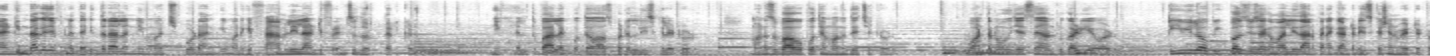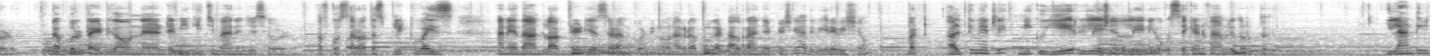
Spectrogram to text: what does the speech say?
అండ్ ఇందాక చెప్పిన దరిద్రాలన్నీ మర్చిపోవడానికి మనకి ఫ్యామిలీ లాంటి ఫ్రెండ్స్ దొరుకుతారు ఇక్కడ. నీకు హెల్త్ బాగాలేకపోతే హాస్పిటల్ తీసుకెళ్ళేటోడు మనసు బాగోపోతే మందు తెచ్చేటోడు వంట నువ్వు చేస్తే అంట్లు కడిగేవాడు టీవీలో బిగ్ బాస్ చూసాక మళ్ళీ దానిపైన గంట డిస్కషన్ పెట్టేటోడు డబ్బులు టైట్గా ఉన్నాయంటే నీకు ఇచ్చి మేనేజ్ చేసేవాడు. కోర్స్ తర్వాత స్ప్లిట్ వైజ్ అనే దాంట్లో అప్డేట్ చేస్తాడు అనుకోండి నువ్వు నాకు డబ్బులు కట్టాలరా అని చెప్పేసి అది వేరే విషయం. బట్ అల్టిమేట్లీ నీకు ఏ రిలేషన్ లేని ఒక సెకండ్ ఫ్యామిలీ దొరుకుతుంది. ఇలాంటివి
